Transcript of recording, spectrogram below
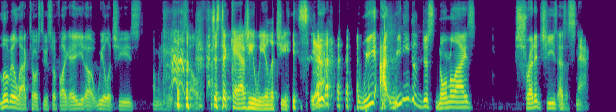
a little bit of lactose too. So if like I eat a wheel of cheese, I'm gonna hate myself. just a cashew wheel of cheese. Yeah. we I, we need to just normalize shredded cheese as a snack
